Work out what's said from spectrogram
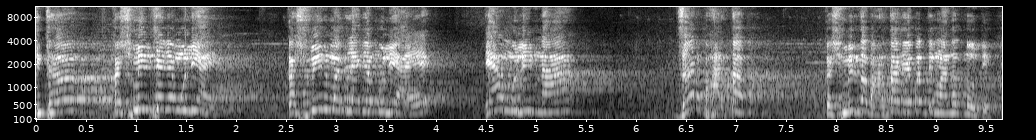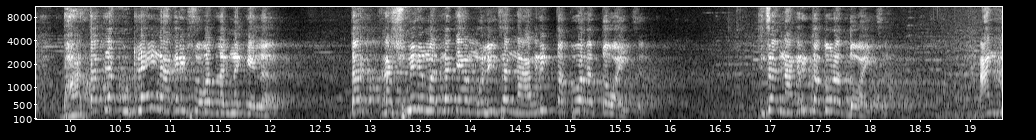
तिथं काश्मीरच्या ज्या मुली आहेत काश्मीर मधल्या ज्या मुली आहेत त्या मुलींना जर भारतात काश्मीर तर भारतात आहे पण ते मानत नव्हते. भारतातल्या कुठल्याही नागरिक सोबत लग्न केलं तर काश्मीर मधलं त्या मुलीचं नागरिक तत्व रद्द व्हायचं. तिचं नागरिक तत्व रद्द व्हायचं. आणि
